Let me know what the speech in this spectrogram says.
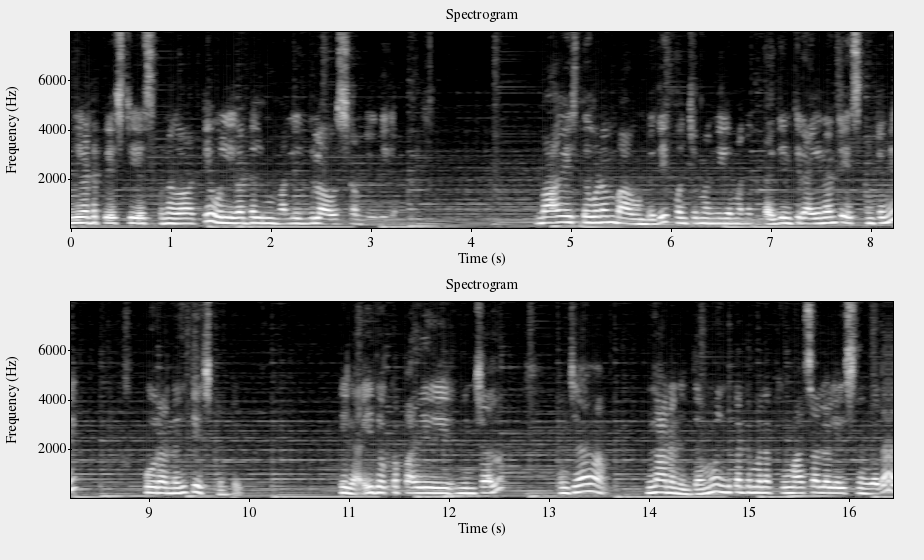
ఉల్లిగడ్డ పేస్ట్ చేసుకున్నా కాబట్టి ఉల్లిగడ్డలు మళ్ళీ ఇందులో అవసరం లేదు ఇక. బాగా వేస్తే కూడా బాగుండదు. కొంచెం ఇక మనకు తగినకి తగినంత వేసుకుంటేనే కూర అన్నది టేస్ట్ ఉంటుంది. ఇలా ఇది ఒక పది నిమిషాలు మంచిగా నాననిద్దాము. ఎందుకంటే మనకి మసాలాలు వేసినాం కదా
